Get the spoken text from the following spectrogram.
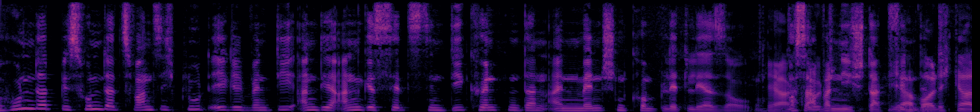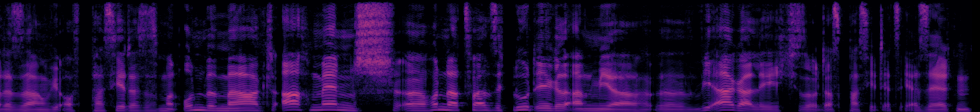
100 bis 120 Blutegel, wenn die an dir angesetzt sind, die könnten dann einen Menschen komplett leer saugen. Ja, was gut. aber nie stattfindet. Ja, wollte ich gerade sagen. Wie oft passiert das, dass man unbemerkt, ach Mensch, 120 äh, Blutegel an mir, äh, wie ärgerlich. So, das passiert jetzt eher selten.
